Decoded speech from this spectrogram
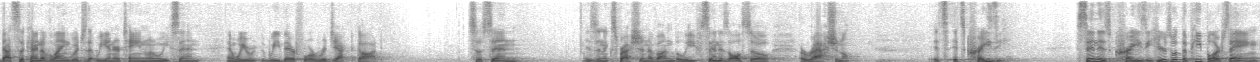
That's the kind of language that we entertain when we sin, and we, we therefore reject God. So sin is an expression of unbelief. Sin is also irrational, it's, it's crazy. Sin is crazy. Here's what the people are saying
